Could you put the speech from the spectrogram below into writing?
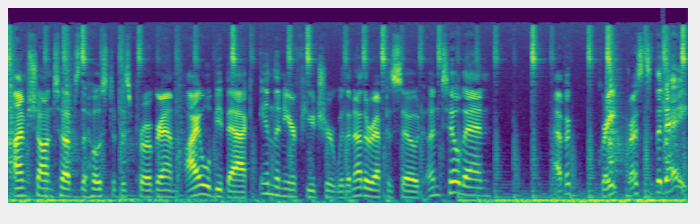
I'm Sean Tubbs, the host of this program. I will be back in the near future with another episode. Until then, have a great rest of the day.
